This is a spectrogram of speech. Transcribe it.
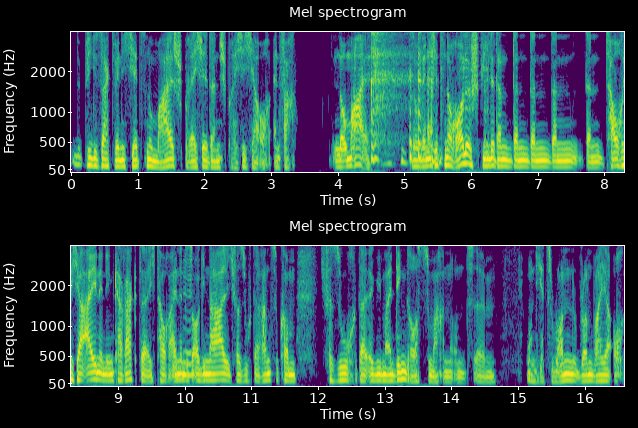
wie gesagt, wenn ich jetzt normal spreche, dann spreche ich ja auch einfach normal. So, wenn ich jetzt eine Rolle spiele, dann, dann, dann, dann, dann tauche ich ja ein in den Charakter. Ich tauche ein in das Original. Ich versuche da ranzukommen. Ich versuche da irgendwie mein Ding draus zu machen. Und, ähm, und jetzt Ron, Ron war ja auch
